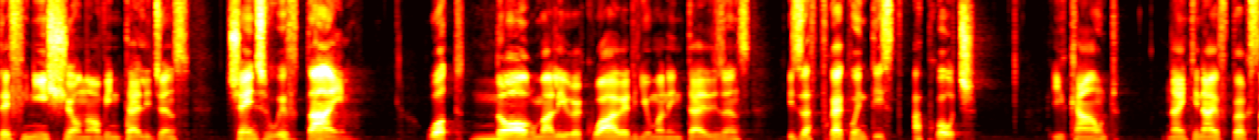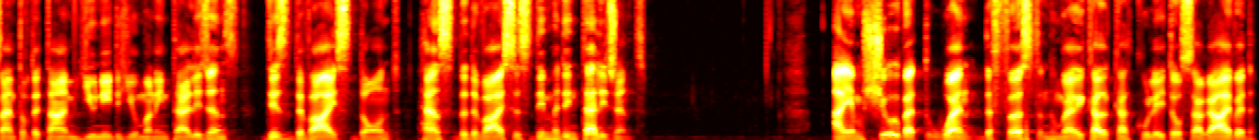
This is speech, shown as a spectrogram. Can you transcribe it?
definition of intelligence changes with time. What normally required human intelligence is a frequentist approach you count. 99% of the time you need human intelligence. This device don't, hence the device is deemed intelligent. I am sure that when the first numerical calculators arrived,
